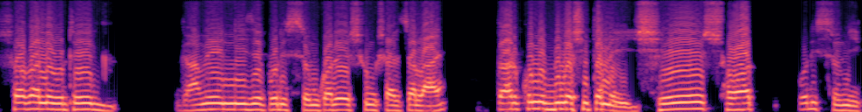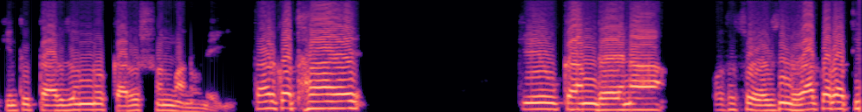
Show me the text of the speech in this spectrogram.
সকালে উঠে গ্রামে নিজে পরিশ্রম করে, সংসার চালায়। তার কোনো বিলাসিতা নেই। সে সৎ পরিশ্রমী, কিন্তু তার জন্য কারও সম্মানও নেই। তার কথায় কেউ কান দেয় না, অথচ একজন রাতারাতি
